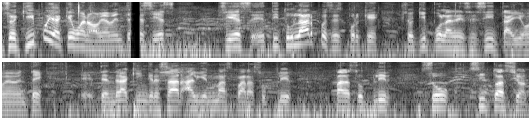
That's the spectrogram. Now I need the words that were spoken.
su equipo, ya que bueno, obviamente si es, si es eh, titular pues es porque su equipo la necesita y obviamente tendrá que ingresar alguien más para suplir, para suplir su situación.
